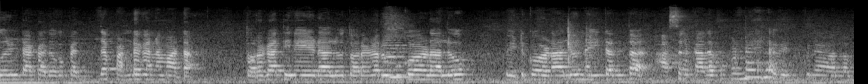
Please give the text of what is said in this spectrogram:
గోరింటాకు అదొక పెద్ద పండగ అన్నమాట త్వరగా తినేయడాలు త్వరగా రుబ్బుకోవడాలు పెట్టుకోవడాలు నైట్ అంతా అసలు కదపకుండా ఇలా పెట్టుకునే వాళ్ళం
